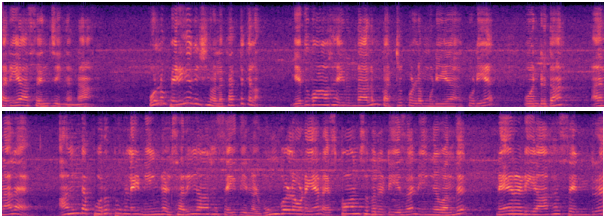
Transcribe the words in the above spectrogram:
சரியாக செஞ்சீங்கன்னா ஒன்றும் பெரிய விஷயம் இல்லை கற்றுக்கலாம் எதுவாக இருந்தாலும் கற்றுக்கொள்ள முடியக்கூடிய ஒன்றுதான். அதனால் அந்த பொறுப்புகளை நீங்கள் சரியாக செய்தீர்கள். உங்களுடைய ரெஸ்பான்சிபிலிட்டிஸை நீங்கள் வந்து நேரடியாக சென்று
